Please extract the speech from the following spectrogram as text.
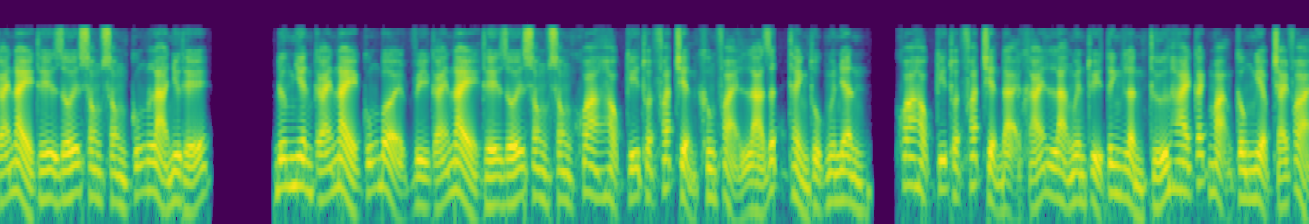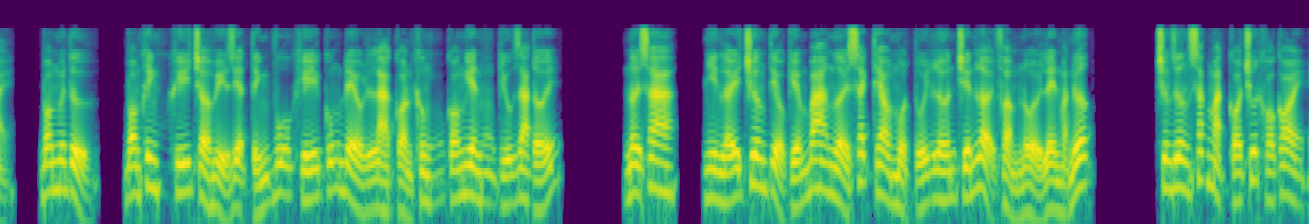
cái này thế giới song song cũng là như thế. Đương nhiên cái này cũng bởi vì cái này thế giới song song khoa học kỹ thuật phát triển không phải là rất thành thục nguyên nhân. Khoa học kỹ thuật phát triển đại khái là nguyên thủy tinh lần thứ hai cách mạng công nghiệp trái phải, bom nguyên tử, bom khinh khí chờ hủy diệt tính vũ khí cũng đều là còn không có nghiên cứu ra tới. Nơi xa, nhìn lấy Trương Tiểu Kiếm ba người xách theo một túi lớn chiến lợi phẩm nổi lên mặt nước. Trương Dương sắc mặt có chút khó coi,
